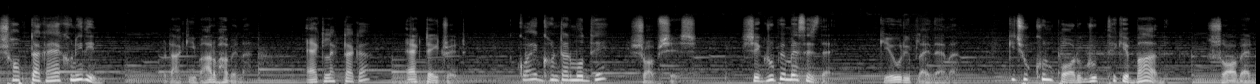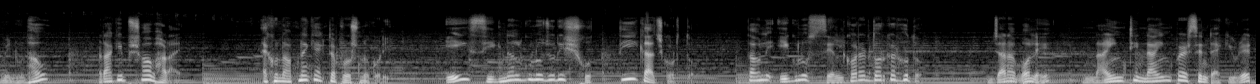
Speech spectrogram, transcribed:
সব টাকা এখনই দিন। রাকিব আর ভাবে না। এক লাখ টাকা, একটাই ট্রেড কয়েক ঘণ্টার মধ্যে সব শেষ। সে গ্রুপে মেসেজ দেয়, কেউ রিপ্লাই দেয় না। কিছুক্ষণ পর গ্রুপ থেকে বাদ, সব অ্যাডমিন উধাও, রাকিব সব হারায়। এখন আপনাকে একটা প্রশ্ন করি, এই সিগন্যালগুলো যদি সত্যিই কাজ করত, তাহলে এগুলো সেল করার দরকার হতো? যারা বলে নাইনটি নাইন পার্সেন্ট অ্যাকিউরেট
